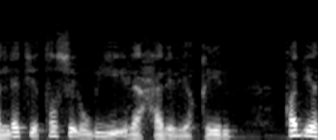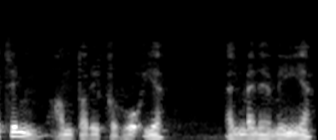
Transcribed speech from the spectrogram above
التي تصل به إلى حال اليقين قد يتم عن طريق الرؤية المنامية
